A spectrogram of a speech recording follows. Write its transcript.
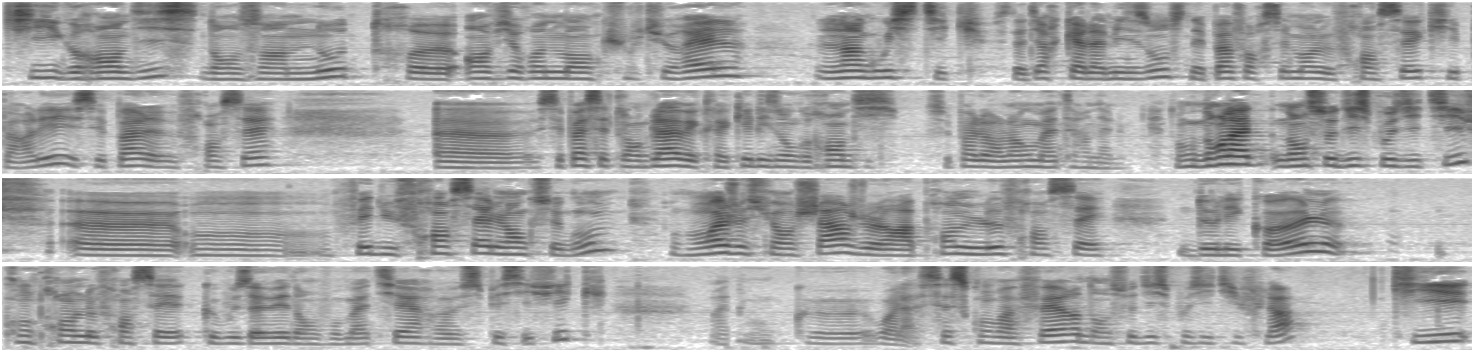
qui grandissent dans un autre euh, environnement culturel linguistique. C'est-à-dire qu'à la maison, ce n'est pas forcément le français qui est parlé et c'est pas le français euh, c'est pas cette langue-là avec laquelle ils ont grandi. C'est pas leur langue maternelle. Donc dans, la- dans ce dispositif, euh, on fait du français langue seconde. Donc moi, je suis en charge de leur apprendre le français de l'école, comprendre le français que vous avez dans vos matières euh, spécifiques. Ouais, Donc euh, voilà, c'est ce qu'on va faire dans ce dispositif-là, qui est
